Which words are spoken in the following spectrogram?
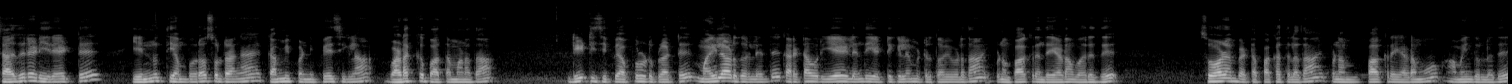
சதுரடி ரேட்டு எண்ணூற்றி ஐம்பது ரூபா சொல்கிறாங்க கம்மி பண்ணி பேசிக்கலாம். வடக்கு பார்த்தமான தான் டிடிசிபி அப்ரூவ்டு பிளாட்டு மயிலாடுதுறையிலேருந்து கரெக்டாக ஒரு ஏழுலேருந்து எட்டு கிலோமீட்டர் தொலைவில் தான் இப்போ நம்ம பார்க்குற இந்த இடம் வருது. சோழம்பேட்டை பக்கத்தில் தான் இப்போ நம்ம பார்க்குற இடமும் அமைந்துள்ளது.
